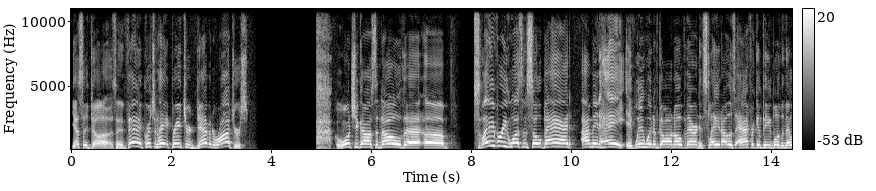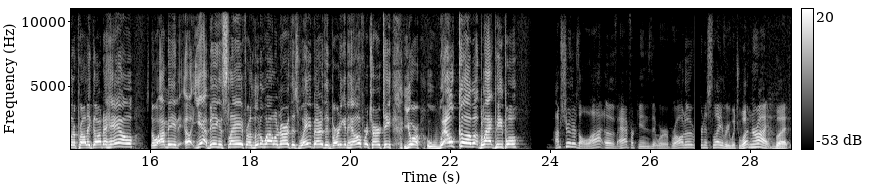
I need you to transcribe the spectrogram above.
Yes, it does. And then Christian hate preacher Devin Rogers wants you guys to know that um, slavery wasn't so bad. I mean, hey, if we wouldn't have gone over there and enslaved all those African people, then they would have probably gone to hell. So, I mean, uh, yeah, being enslaved for a little while on earth is way better than burning in hell for eternity. You're welcome, black people. I'm sure there's a lot of Africans that were brought over into slavery, which wasn't right, but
